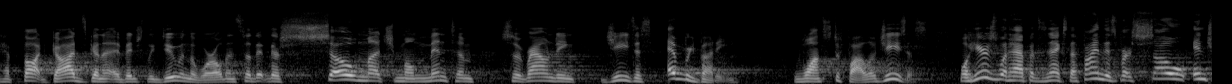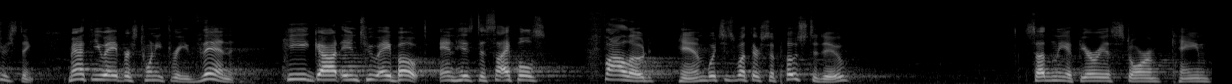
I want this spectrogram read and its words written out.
have thought God's going to eventually do in the world. And so that there's so much momentum surrounding Jesus. Everybody wants to follow Jesus. Well, here's what happens next. I find this verse so interesting. Matthew 8, verse 23. Then he got into a boat, and his disciples followed him, which is what they're supposed to do, suddenly a furious storm came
